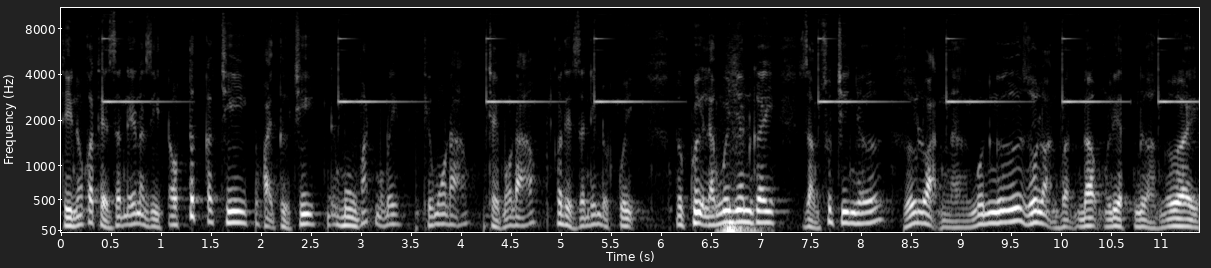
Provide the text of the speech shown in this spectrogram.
thì nó có thể dẫn đến là gì? Đau tức các chi hoại tử chi mù mắt một bên thiếu máu não chảy máu não có thể dẫn đến đột quỵ. Đột quỵ là nguyên nhân gây giảm sút trí nhớ rối loạn à, ngôn ngữ rối loạn vận động liệt nửa người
